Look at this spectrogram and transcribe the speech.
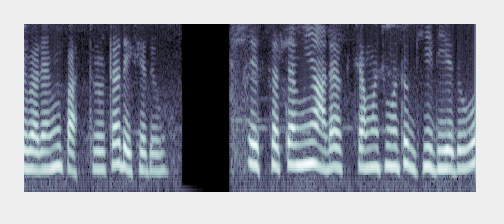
এবারে আমি পাত্রটা রেখে দেব। এর সাথে আমি আর এক চামচ মতো ঘি দিয়ে দেবো।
